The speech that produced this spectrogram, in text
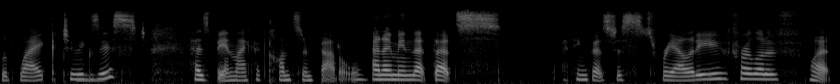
would like to mm-hmm. exist has been like a constant battle. And I mean that that's I think that's just reality for a lot of what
